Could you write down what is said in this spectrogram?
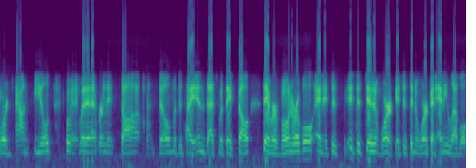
more downfield. Whatever they saw on film with the Titans, that's what they felt they were vulnerable, and it just it just didn't work. It just didn't work at any level,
